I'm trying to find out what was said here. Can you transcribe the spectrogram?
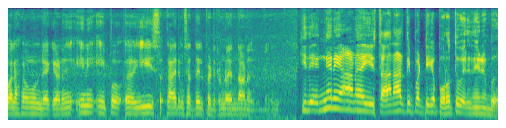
കോലാഹലങ്ങളുണ്ടാക്കിയാണ്. ഇനി ഇപ്പോൾ ഈ കാര്യം ശ്രദ്ധയിൽപ്പെട്ടിട്ടുണ്ടോ? എന്താണ്? ഇതെങ്ങനെയാണ് ഈ സ്ഥാനാർത്ഥി പട്ടിക പുറത്തു വരുന്നതിന് മുമ്പ്?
